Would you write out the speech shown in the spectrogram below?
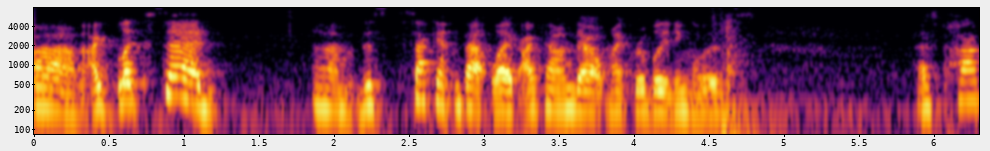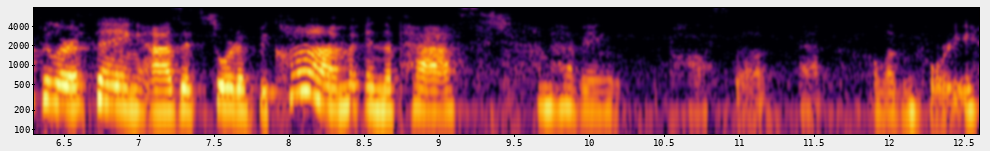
uh, I like said, um, this second that like I found out microblading was as popular a thing as it's sort of become in the past. I'm having pasta at 1140. Is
